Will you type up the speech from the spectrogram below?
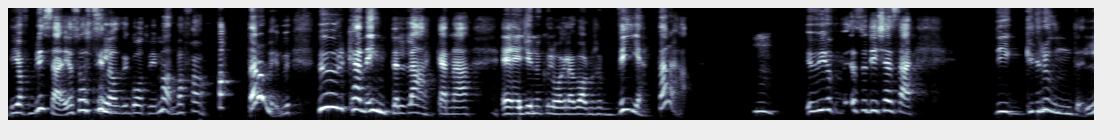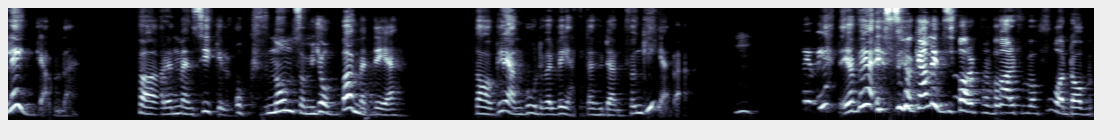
jag blir så här, jag sa till honom igår till min man, vad fan fattar de? Hur kan inte läkarna, eh, gynekologerna, barnmorskorna veta det här? Mm. Jag- Alltså det känns så här, det är grundläggande för en menscykel och någon som jobbar med det dagligen borde väl veta hur den fungerar. Mm. Jag, vet, jag, vet, så jag kan inte svara på varför man får de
